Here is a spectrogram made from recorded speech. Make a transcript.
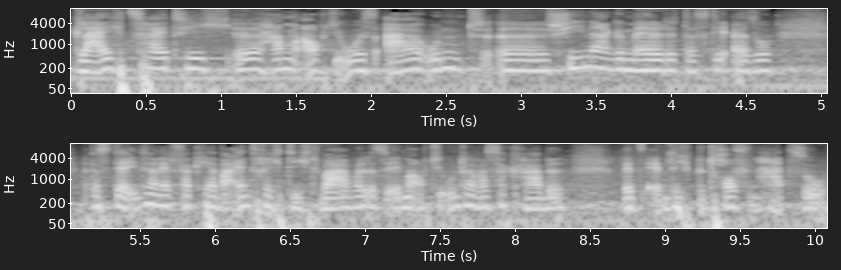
gleichzeitig äh, haben auch die USA und äh, China gemeldet, dass die also, dass der Internetverkehr beeinträchtigt war, weil es eben auch die Unterwasserkabel letztendlich betroffen hat. So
